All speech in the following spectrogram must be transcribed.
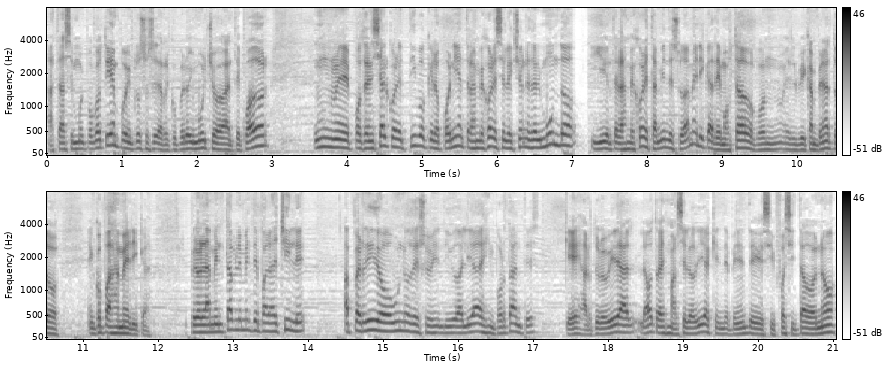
hasta hace muy poco tiempo, incluso se recuperó y mucho ante Ecuador, un eh, potencial colectivo que lo ponía entre las mejores selecciones del mundo y entre las mejores también de Sudamérica, demostrado con el bicampeonato en Copas de América. Pero lamentablemente para Chile ha perdido uno de sus individualidades importantes, que es Arturo Vidal. La otra es Marcelo Díaz, que independiente de si fue citado o no,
